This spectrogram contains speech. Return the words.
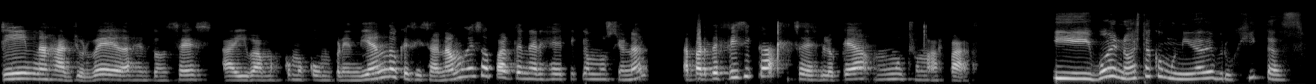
chinas, ayurvedas, entonces ahí vamos como comprendiendo que si sanamos esa parte energética emocional, la parte física se desbloquea mucho más fácil. Y bueno, esta comunidad de brujitas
